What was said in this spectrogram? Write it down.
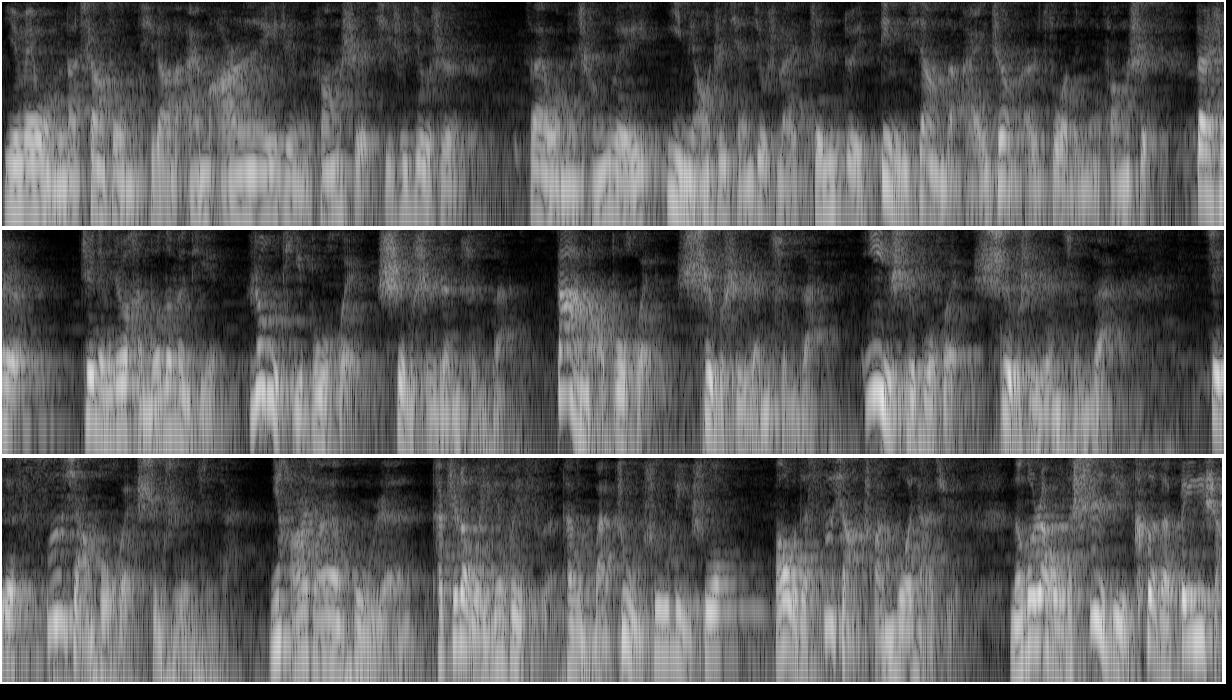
因为我们的上次我们提到的 mRNA 这种方式，其实就是在我们成为疫苗之前，就是来针对定向的癌症而做的一种方式。但是这里面就有很多的问题：肉体不毁是不是人存在？大脑不毁是不是人存在？意识不毁是不是人存在？这个思想不毁是不是人存在？你好好想想，古人他知道我一定会死，他怎么办？著书立说，把我的思想传播下去，能够让我的事迹刻在碑上。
